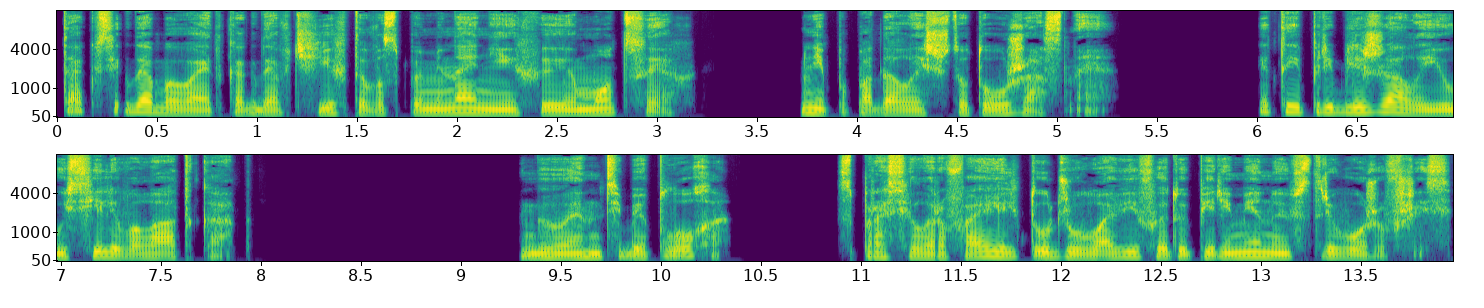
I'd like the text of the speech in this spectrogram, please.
Так всегда бывает, когда в чьих-то воспоминаниях и эмоциях мне попадалось что-то ужасное. Это и приближало и усиливало откат. «Гвен, тебе плохо?» — спросил Рафаэль, тут же уловив эту перемену и встревожившись.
